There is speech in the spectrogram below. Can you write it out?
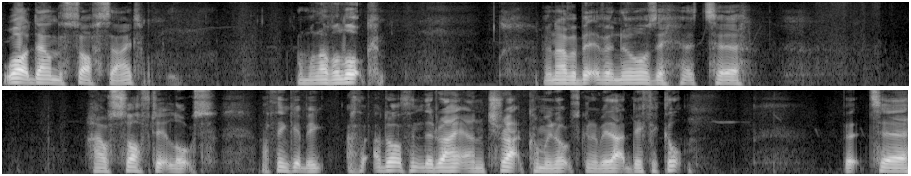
walk down the soft side, and we'll have a look and have a bit of a nosy at uh, how soft it looks. I think it'd be, I don't think the right hand track coming up is going to be that difficult. But uh,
